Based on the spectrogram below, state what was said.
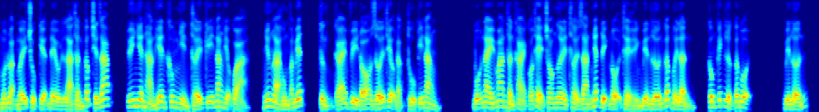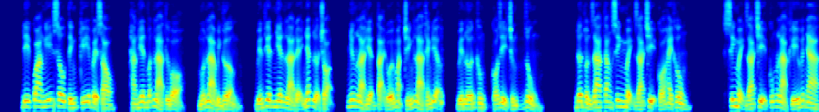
Một loạt mấy chục kiện đều là thần cấp chiến giáp, tuy nhiên hàn hiên không nhìn thấy kỹ năng hiệu quả, nhưng là hùng văn biết, từng cái vì đó giới thiệu đặc thù kỹ năng. Bộ này man thần khải có thể cho ngươi thời gian nhất định nội thể hình biến lớn gấp mười lần, công kích lực gấp bội. Biến lớn. Đi qua nghĩ sâu tính kỹ về sau, hàn hiên vẫn là từ bỏ muốn là bình thường, biến thiên nhiên là đệ nhất lựa chọn, nhưng là hiện tại đối mặt chính là thánh địa, biến lớn không có gì chứng dùng đơn thuần gia tăng sinh mệnh giá trị có hay không? Sinh mệnh giá trị cũng là khí huyết nha,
